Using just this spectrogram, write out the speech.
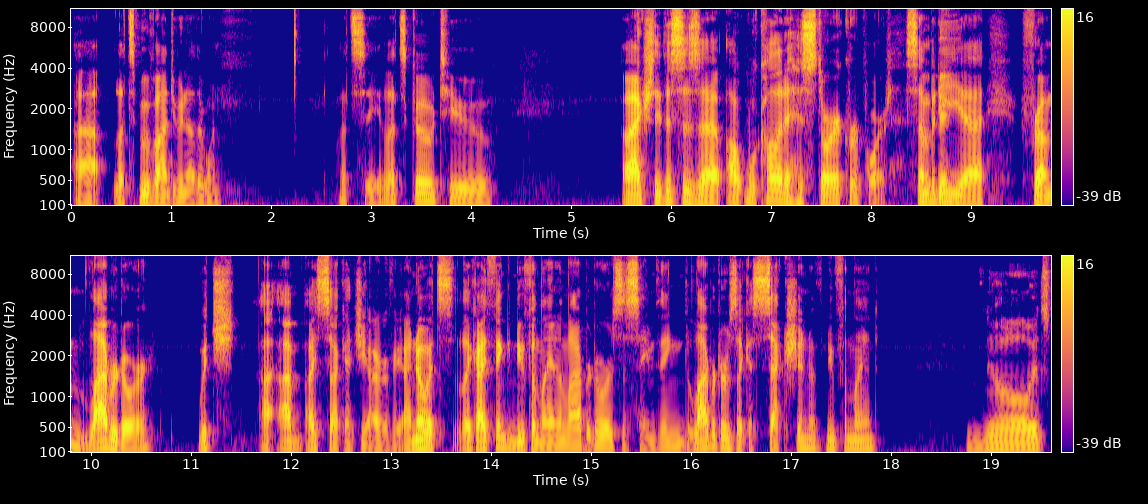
Uh, let's move on to another one. Let's see. Let's go to. Oh, actually, this is a. We'll call it a historic report. Somebody okay. uh, from Labrador, which I, I, suck at geography. I know it's like I think Newfoundland and Labrador is the same thing. Labrador is like a section of Newfoundland. No, it's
